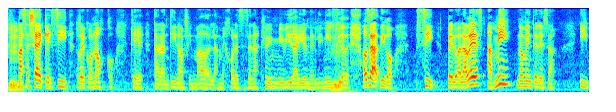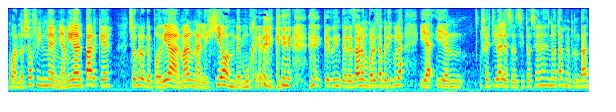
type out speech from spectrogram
Mm. Más allá de que sí, reconozco que Tarantino ha filmado de las mejores escenas que vi en mi vida ahí en el inicio. Mm. De, o sea, digo, sí, pero a la vez a mí no me interesa. Y cuando yo filmé Mi amiga del parque, yo creo que podría armar una legión de mujeres que, que se interesaron por esa película y, a- y en festivales o en situaciones de notas me preguntaban,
